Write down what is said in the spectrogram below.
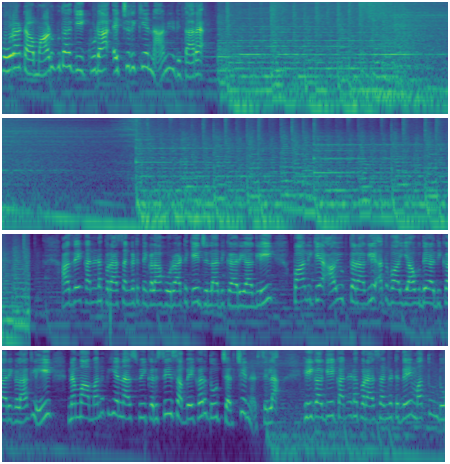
ಹೋರಾಟ ಮಾಡುವುದಾಗಿ ಕೂಡ ಎಚ್ಚರಿಕೆಯನ್ನ ನೀಡಿದ್ದಾರೆ. ಆದರೆ ಕನ್ನಡ ಪರ ಸಂಘಟನೆಗಳ ಹೋರಾಟಕ್ಕೆ ಜಿಲ್ಲಾಧಿಕಾರಿಯಾಗಲಿ, ಪಾಲಿಕೆ ಆಯುಕ್ತರಾಗಲಿ ಅಥವಾ ಯಾವುದೇ ಅಧಿಕಾರಿಗಳಾಗಲಿ ನಮ್ಮ ಮನವಿಯನ್ನ ಸ್ವೀಕರಿಸಿ ಸಭೆ ಕರೆದು ಚರ್ಚೆ ನಡೆಸಿಲ್ಲ. ಹೀಗಾಗಿ ಕನ್ನಡ ಪರ ಸಂಘಟನೆ ಮತ್ತೊಂದು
